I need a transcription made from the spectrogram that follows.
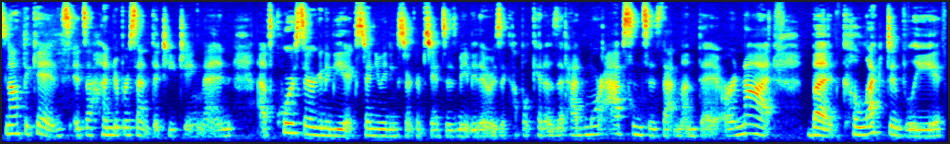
it's not the kids. It's 100% the teaching then. Of course there are going to be extenuating circumstances. Maybe there was a couple kiddos that had more absences that month or not. But collectively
